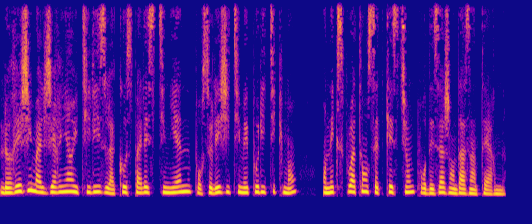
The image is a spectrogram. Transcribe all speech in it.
Le régime algérien utilise la cause palestinienne pour se légitimer politiquement, en exploitant cette question pour des agendas internes.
